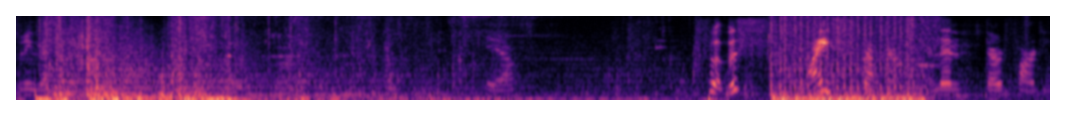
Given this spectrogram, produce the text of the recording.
But eventually, yeah. So this is nice background, and then third party.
